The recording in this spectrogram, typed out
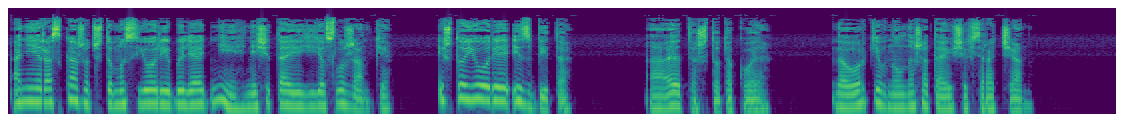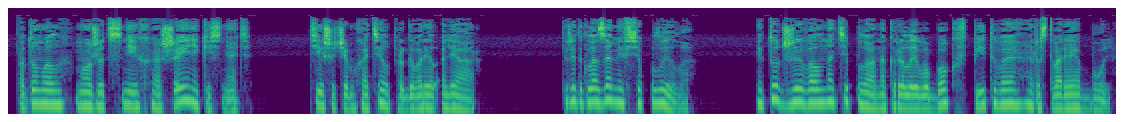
Они расскажут, что мы с Йорией были одни, не считая ее служанки, и что Йория избита. А это что такое?» Даор кивнул на шатающихся ратчан. Подумал, может, с них ошейники снять? Тише, чем хотел, проговорил Алиар. Перед глазами все плыло. И тут же волна тепла накрыла его бок, впитывая, растворяя боль.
